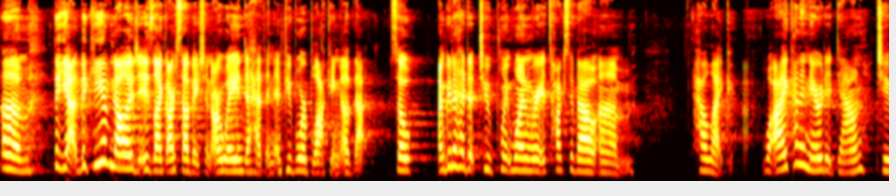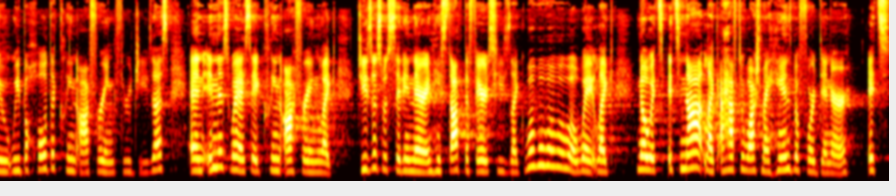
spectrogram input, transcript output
um, but yeah, the key of knowledge is like our salvation, our way into heaven, and people were blocking of that. So I'm going to head to point one where it talks about um, how like well, I kind of narrowed it down to we behold a clean offering through Jesus. And in this way, I say clean offering, like Jesus was sitting there and he stopped the Pharisees. He's like, whoa, whoa, whoa, whoa, whoa, wait. Like, no, it's, it's not like I have to wash my hands before dinner. It's,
